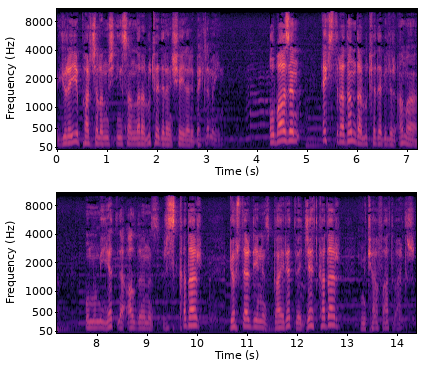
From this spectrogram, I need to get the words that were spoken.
yüreği parçalanmış insanlara lütfedilen şeyleri beklemeyin. O bazen ekstradan da lütfedebilir ama umumiyetle aldığınız risk kadar, gösterdiğiniz gayret ve cehd kadar mükafat vardır.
